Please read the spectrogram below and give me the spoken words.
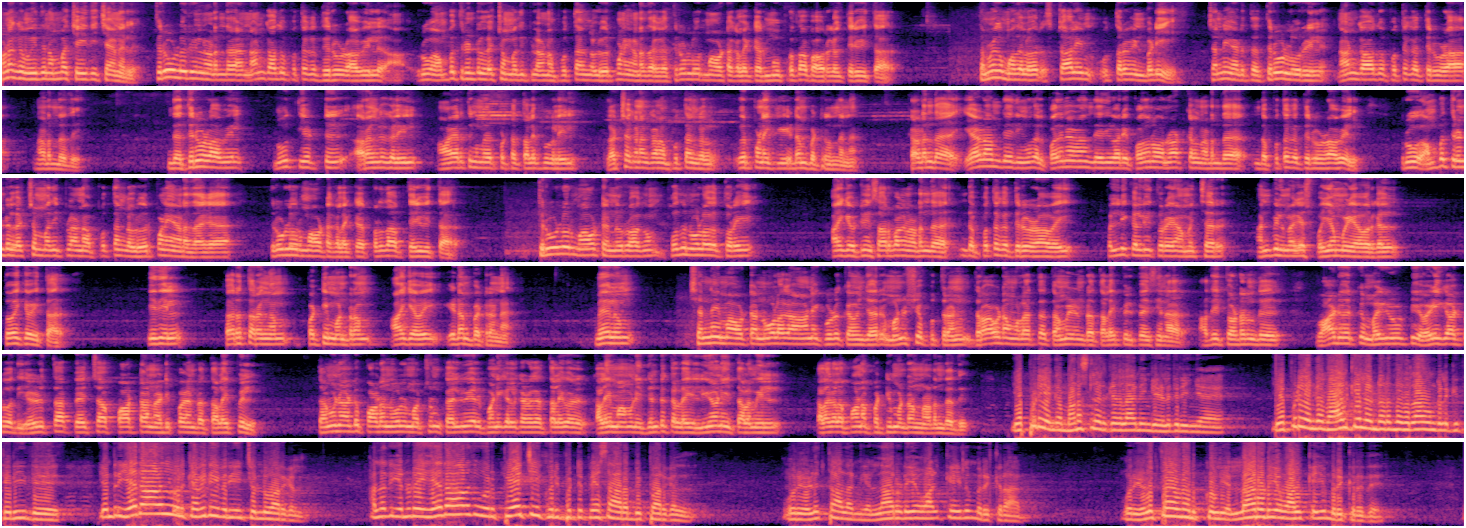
வணக்கம் இது நம்ம செய்தி சேனல் திருவள்ளூரில் நடந்த நான்காவது புத்தக திருவிழாவில் ரூ. ஐம்பத்தி ரெண்டு லட்சம் மதிப்பிலான புத்தகங்கள் விற்பனையானதாக திருவள்ளூர் மாவட்ட கலெக்டர் மு. பிரதாப் அவர்கள் தெரிவித்தார். தமிழக முதல்வர் ஸ்டாலின் உத்தரவின்படி சென்னை அடுத்த திருவள்ளூரில் நான்காவது புத்தக திருவிழா நடந்தது. இந்த திருவிழாவில் நூற்றி எட்டு அரங்குகளில் ஆயிரத்துக்கும் மேற்பட்ட தலைப்புகளில் லட்சக்கணக்கான புத்தகங்கள் விற்பனைக்கு இடம்பெற்றிருந்தன. கடந்த ஏழாம் தேதி முதல் பதினேழாம் தேதி வரை பதினோரு நாட்கள் நடந்த இந்த புத்தக திருவிழாவில் ரூ ஐம்பத்தி ரெண்டு லட்சம் மதிப்பிலான புத்தகங்கள் விற்பனையானதாக திருவள்ளூர் மாவட்ட கலெக்டர் பிரதாப் தெரிவித்தார். திருவள்ளூர் மாவட்ட நிர்வாகம் பொது நூலகத்துறை ஆகியவற்றின் சார்பாக நடந்த இந்த புத்தக திருவிழாவை பள்ளிக்கல்வித்துறை அமைச்சர் அன்பில் மகேஷ் பொய்யாமொழி அவர்கள் துவக்கி வைத்தார். இதில் கருத்தரங்கம் பட்டிமன்றம் ஆகியவை இடம்பெற்றன. மேலும் சென்னை மாவட்ட நூலக ஆணைக்குழு கவிஞர் மனுஷ்யபுத்திரன் திராவிடம் வளர்த்த தமிழ் என்ற தலைப்பில் பேசினார். அதைத் தொடர்ந்து வாழ்விற்கு மகிழ்வூட்டி வழிகாட்டுவது எழுத்தா பேச்சா பாட்டா நடிப்பா என்ற தலைப்பில் தமிழ்நாடு பாடநூல் மற்றும் கல்வியியல் பணிகள் கழக தலைவர் கலைமாமணி திண்டுக்கல்லை லியோனி தலைமையில் கலகலப்பான பட்டிமன்றம் நடந்தது. எப்படி எங்க மனசுல இருக்கிறதெல்லாம் நீங்க எழுதுறீங்க? எப்படி எங்க வாழ்க்கையில நடந்ததெல்லாம் உங்களுக்கு தெரியுது? என்று ஏதாவது ஒரு கவிதை வரியை சொல்லுவார்கள். அல்லது என்னுடைய ஏதாவது ஒரு பேச்சை குறிப்பிட்டு பேச ஆரம்பிப்பார்கள். ஒரு எழுத்தாளன் எல்லாருடைய வாழ்க்கையிலும் இருக்கிறான். ஒரு எழுத்தாளனுக்குள் எல்லாருடைய வாழ்க்கையும் இருக்கிறது.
